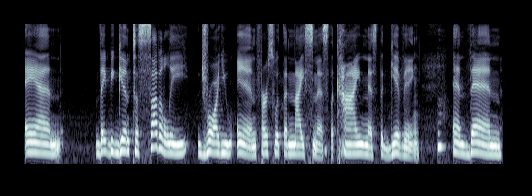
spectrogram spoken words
and they begin to subtly draw you in first with the niceness, the kindness, the giving, and then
